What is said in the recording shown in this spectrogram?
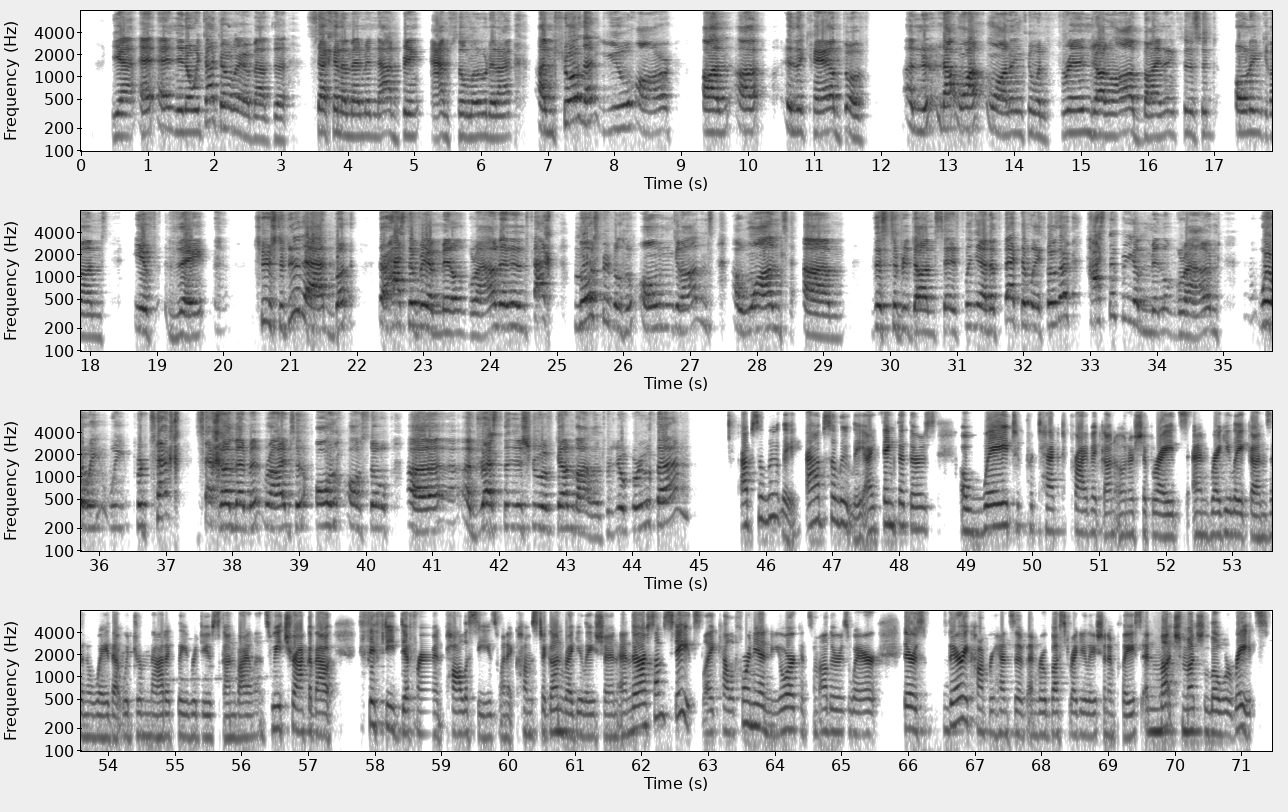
Yeah and, and you know we talked earlier about the second amendment not being absolute and i I'm sure that you are on uh, in the camp of uh, not want, wanting to infringe on law-abiding citizens owning guns if they choose to do that, but there has to be a middle ground. And in fact, most people who own guns uh, want um, this to be done safely and effectively. So there has to be a middle ground where we, we protect Second Amendment rights and also uh, address the issue of gun violence. Would you agree with that? Absolutely. Absolutely. I think that there's a way to protect private gun ownership rights and regulate guns in a way that would dramatically reduce gun violence. We track about 50 different policies when it comes to gun regulation. And there are some states like California and New York and some others where there's very comprehensive and robust regulation in place and much, much lower rates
